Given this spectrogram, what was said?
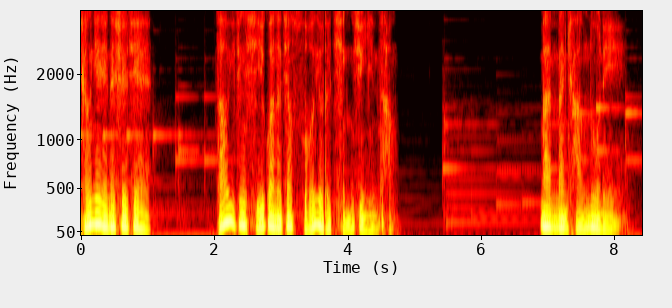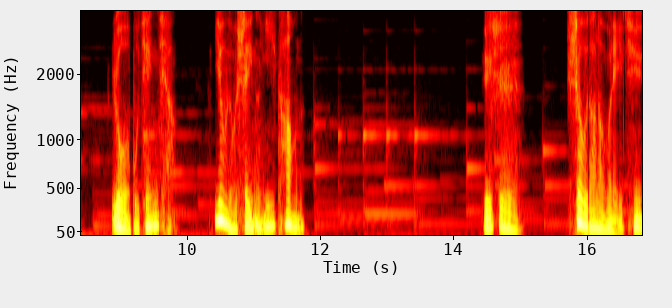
成年人的世界，早已经习惯了将所有的情绪隐藏。漫漫长路里，若不坚强，又有谁能依靠呢？于是，受到了委屈，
